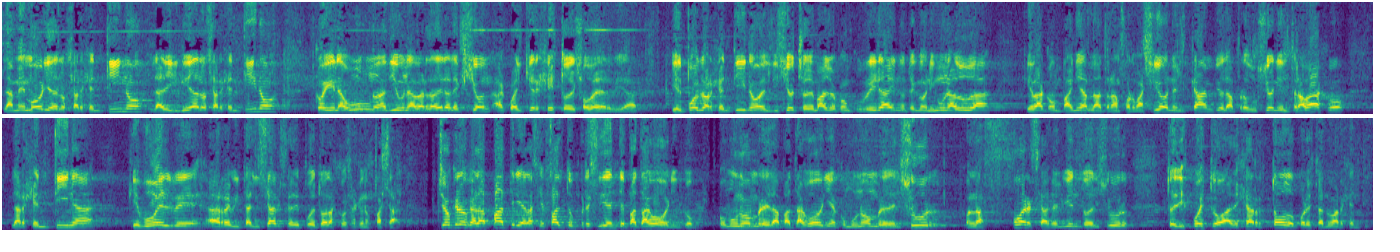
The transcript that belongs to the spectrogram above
la memoria de los argentinos, la dignidad de los argentinos, que hoy en la UNA dio una verdadera lección a cualquier gesto de soberbia. Y el pueblo argentino el 18 de mayo concurrirá y no tengo ninguna duda que va a acompañar la transformación, el cambio, la producción y el trabajo, la Argentina que vuelve a revitalizarse después de todas las cosas que nos pasaron. Yo creo que a la patria le hace falta un presidente patagónico, como un hombre de la Patagonia, como un hombre del sur, con las fuerzas del viento del sur, estoy dispuesto a dejar todo por esta nueva Argentina.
